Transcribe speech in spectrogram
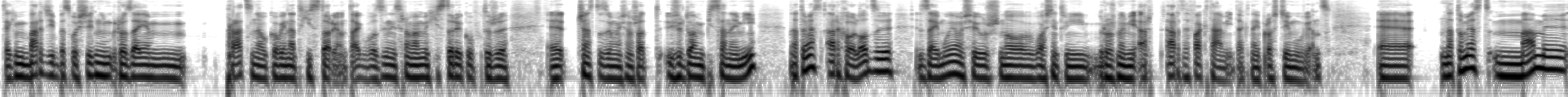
takim bardziej bezpośrednim rodzajem pracy naukowej nad historią, tak? Bo z jednej strony mamy historyków, którzy e, często zajmują się na przykład źródłami pisanymi, natomiast archeolodzy zajmują się już, no, właśnie tymi różnymi artefaktami, tak najprościej mówiąc. Natomiast mamy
